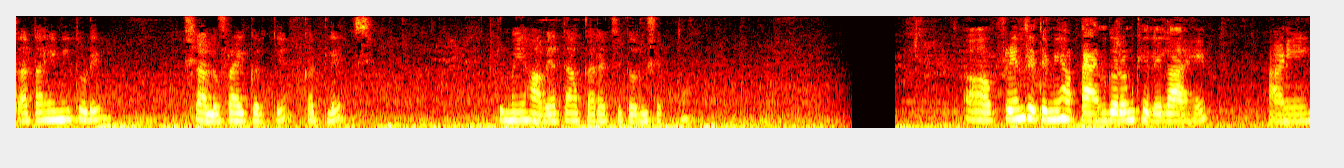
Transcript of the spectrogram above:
तर आता हे मी थोडे शालो फ्राय करते कटलेट्स तुम्ही हव्या त्या आकाराचे करू शकता. फ्रेंड्स इथे मी हा पॅन गरम केलेला आहे आणि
